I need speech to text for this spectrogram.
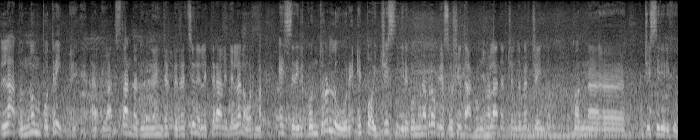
l'Ato non potrebbe, eh, stando ad un'interpretazione letterale della norma, essere il controllore e poi gestire con una propria società controllata al 100% con eh, gestire i rifiuti.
